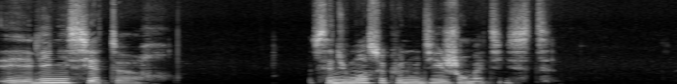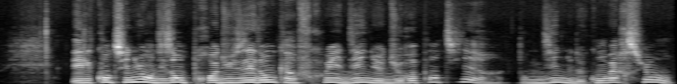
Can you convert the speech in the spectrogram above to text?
est l'initiateur. C'est du moins ce que nous dit Jean-Baptiste. Et il continue en disant Produisez donc un fruit digne du repentir, donc digne de conversion.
